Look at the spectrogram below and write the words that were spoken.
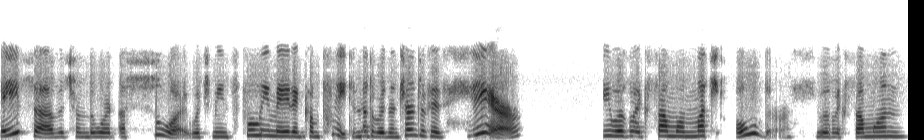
Esav is from the word asur, which means fully made and complete. In other words, in terms of his hair, he was like someone much older. He was like someone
